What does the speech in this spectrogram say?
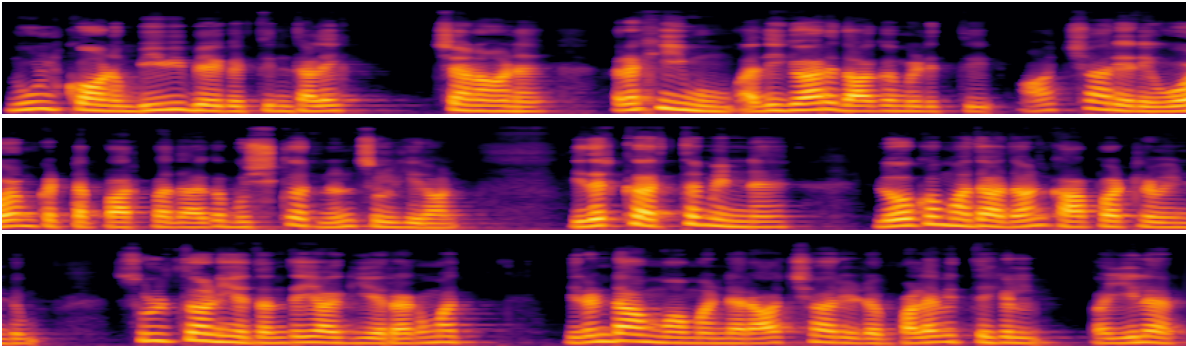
நூல் காணும் பிவி பேகத்தின் தலைச்சனான ரஹீமும் அதிகார தாகம் எடுத்து ஆச்சாரியரை ஓரம் கட்ட பார்ப்பதாக புஷ்கர்ணன் சொல்கிறான். இதற்கு அர்த்தம் என்ன? லோகமதா தான் காப்பாற்ற வேண்டும். சுல்தானிய தந்தையாகிய ரஹமத் இரண்டாம் மாமன்னர் ஆச்சாரியிடம் பல வித்தைகள் பயில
